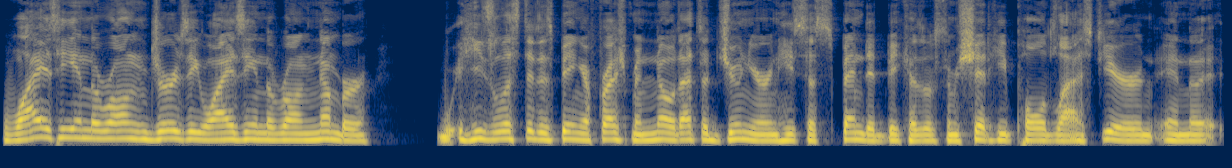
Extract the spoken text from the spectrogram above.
Why is he in the wrong jersey? Why is he in the wrong number he's listed as being a freshman. No, that's a junior, and he's suspended because of some shit he pulled last year in the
